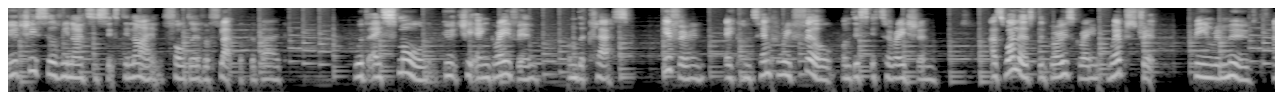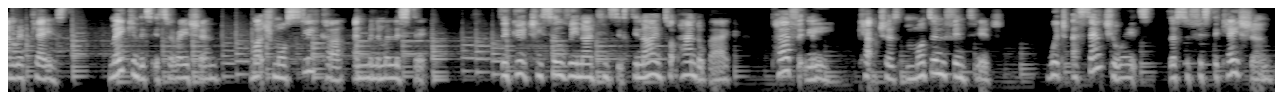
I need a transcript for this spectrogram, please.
Gucci Sylvie 1969 fold over flap of the bag, with a small Gucci engraving on the clasp, giving a contemporary feel on this iteration, as well as the grosgrain web strip being removed and replaced, making this iteration much more sleeker and minimalistic. The Gucci Sylvie 1969 top handle bag perfectly captures modern vintage, which accentuates the sophistication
